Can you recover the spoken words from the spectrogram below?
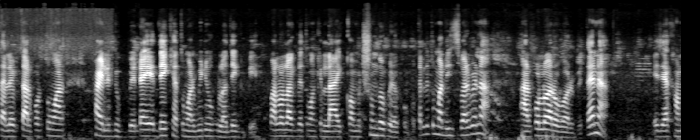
তাহলে তারপর তোমার ফাইলে ঢুকবে, এটাই দেখে তোমার ভিডিওগুলো দেখবে। ভালো লাগলে তোমাকে লাইক কমেন্ট সুন্দর করে করব। তাহলে তোমার রিচ বাড়বে না, আর ফলোয়ারও বাড়বে, তাই না? এই যে এখন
